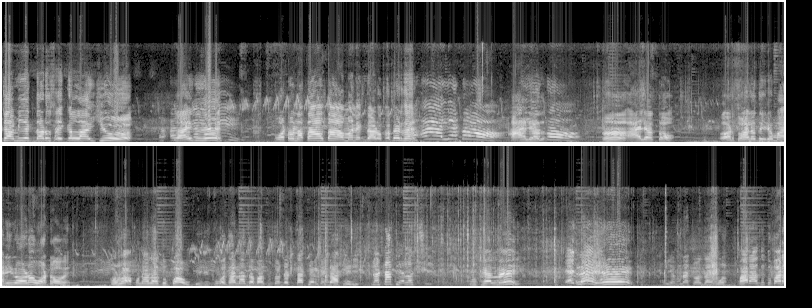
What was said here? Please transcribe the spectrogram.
કે અમે એક દાડો સાયકલ લાવીશું. લાવી દીધી? ઓટો નતા આવતા અમને એક દાડો ખબર છે? આલ્યા તો. હા આલ્યો તો. અડધો આલ્યો તો એને મારી રહ્યો ઓટો હવે. ઘણું આપું ના જાતું પાવ બીજી તું વધારે ના દબાતું તો ડટ્ટા ફેલ કરી નાખી. ડટ્ટા ફેલ જ છે. તું ફેલ નહીં? એટલે એ. એમના ચો જાય બાર આવતી તું બાર.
